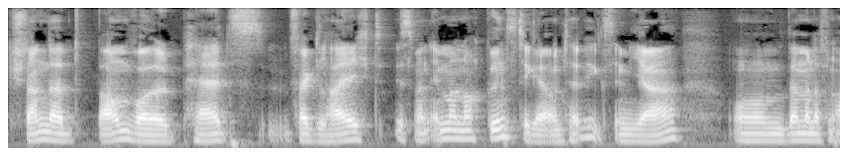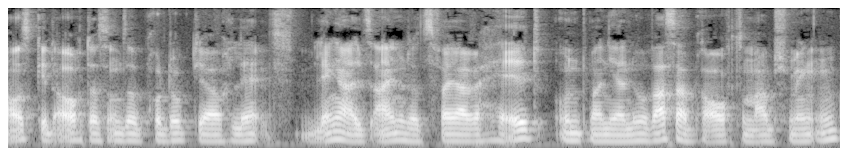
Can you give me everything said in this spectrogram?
Standard Baumwollpads vergleicht, ist man immer noch günstiger unterwegs im Jahr. Und wenn man davon ausgeht auch, dass unser Produkt ja auch länger als ein oder zwei Jahre hält und man ja nur Wasser braucht zum Abschminken,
